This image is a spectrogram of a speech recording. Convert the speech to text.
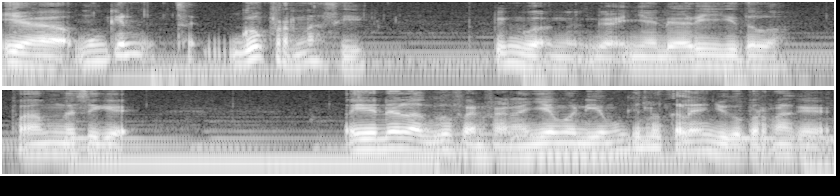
Ya mungkin gue pernah sih tapi gue nggak nyadari gitu loh. Paham gak sih kayak oh iya lah gue fan fan aja sama dia. Mungkin lo kalian juga pernah kayak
